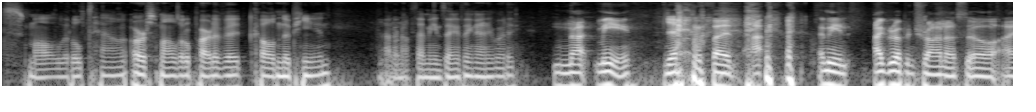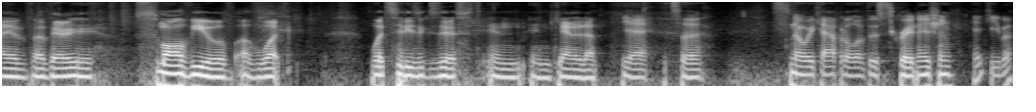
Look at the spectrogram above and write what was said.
small little town or small little part of it called Nepean. I don't know if that means anything to anybody. Not me, Yeah. but I, I mean, I grew up in Toronto, so I have a very small view of, of what what cities exist in, in Canada. Yeah, it's a snowy capital of this great nation. Hey, Kiba.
